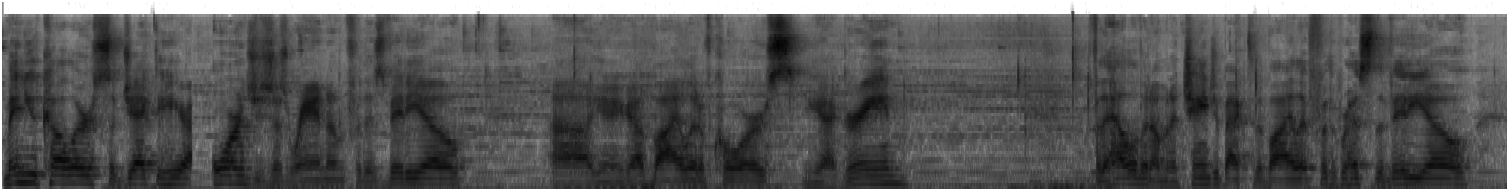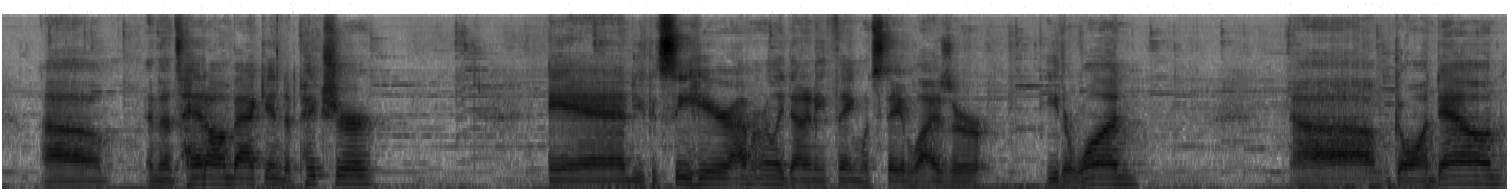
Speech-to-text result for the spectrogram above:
Menu color subjected here. Orange is just random for this video. Uh, you know, you got violet, of course. You got green. For the hell of it, I'm gonna change it back to the violet for the rest of the video. Um, and let's head on back into picture. And you can see here, I haven't really done anything with stabilizer, either one. Um, go on down.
